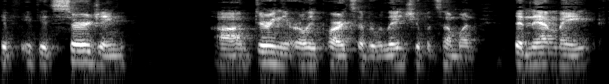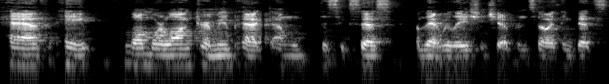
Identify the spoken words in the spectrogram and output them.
If, if it's surging uh, during the early parts of a relationship with someone, then that may have a long, more long-term impact on the success of that relationship. And so I think that's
